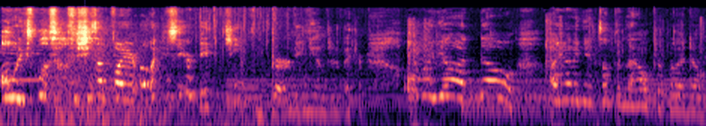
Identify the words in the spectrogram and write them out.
Oh, it explodes! Oh, she's on fire! Oh, I'm serious. She's burning under there. Oh my god, no! I gotta get something to help her, but I don't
